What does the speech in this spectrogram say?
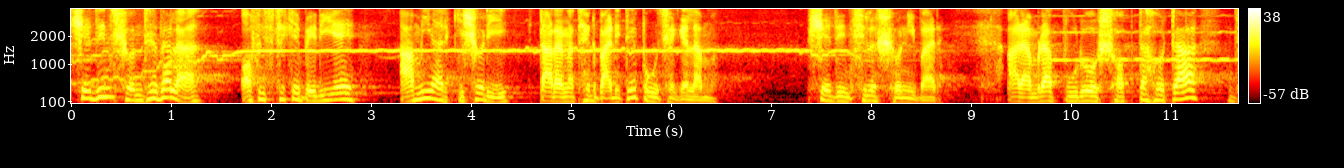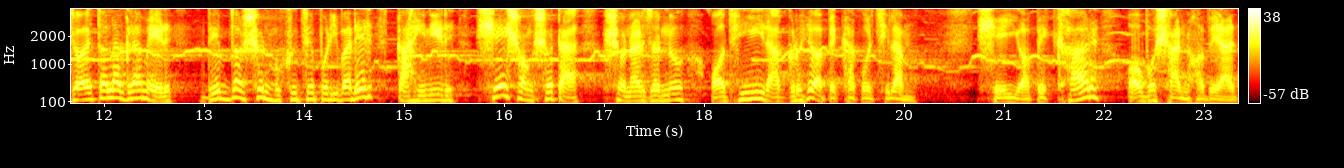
সেদিন সন্ধেবেলা অফিস থেকে বেরিয়ে আমি আর কিশোরী তারানাথের বাড়িতে পৌঁছে গেলাম। সেদিন ছিল শনিবার আর আমরা পুরো সপ্তাহটা জয়তলা গ্রামের দেবদর্শন মুখুজ্জে পরিবারের কাহিনীর শেষ অংশটা শোনার জন্য অধীর আগ্রহে অপেক্ষা করছিলাম। সেই অপেক্ষার অবসান হবে আজ।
